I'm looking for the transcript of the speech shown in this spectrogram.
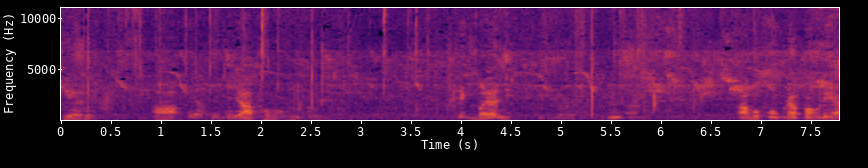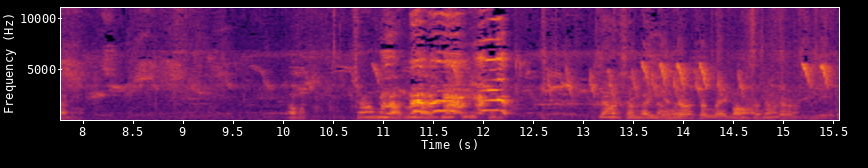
के अरे? याफो ठिक भयो नि? अब कुखुरा पक्रिहाल्यो। अब चामलहरू लगाइदिन्छु एकछिन जाँडसँगै लाउँ है। सँगै अँ, जाँड लिएर।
